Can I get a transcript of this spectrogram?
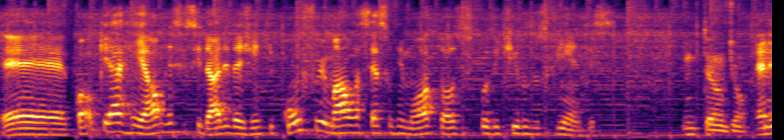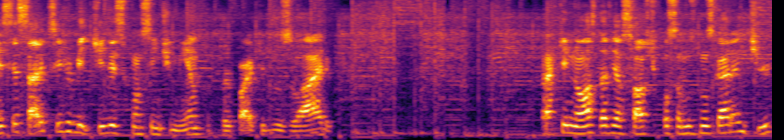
é, qual que é a real necessidade da gente confirmar o acesso remoto aos dispositivos dos clientes. Então, John, é necessário que seja obtido esse consentimento por parte do usuário para que nós da ViaSoft possamos nos garantir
